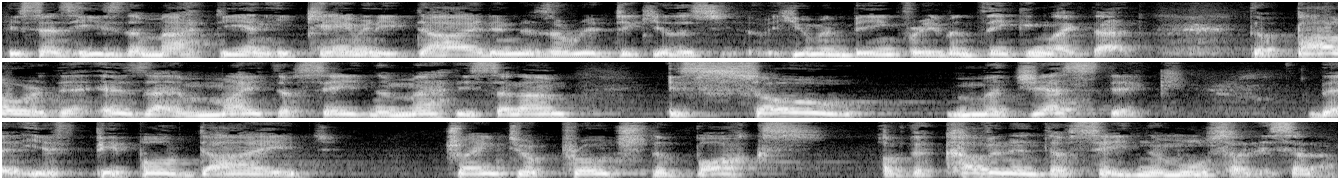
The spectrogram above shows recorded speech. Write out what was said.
he says he's the Mahdi and he came and he died and is a ridiculous human being for even thinking like that. The power, the izzah and might of Sayyidina Mahdi is so majestic that if people died trying to approach the box of the covenant of Sayyidina Musa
